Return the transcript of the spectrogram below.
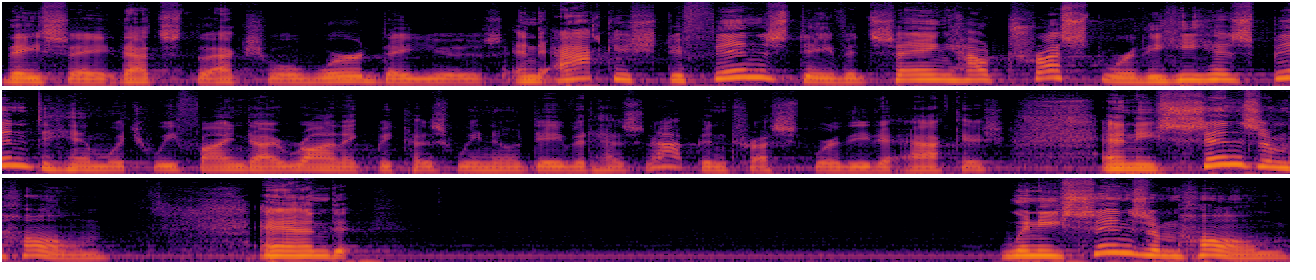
they say. That's the actual word they use. And Achish defends David, saying how trustworthy he has been to him, which we find ironic because we know David has not been trustworthy to Achish. And he sends him home. And when he sends him home,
